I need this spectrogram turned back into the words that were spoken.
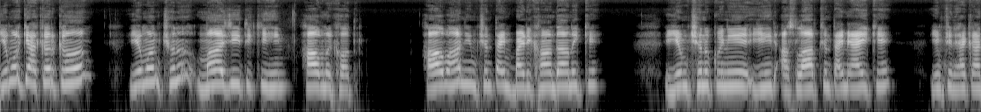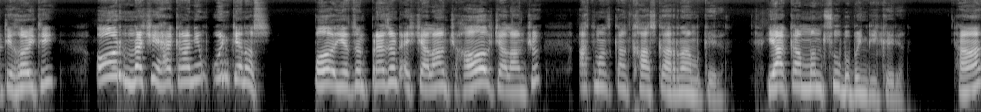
یِمو کیٛاہ کٔر کٲم؟ یِمن چھُنہٕ ماضی تہِ کِہیٖنۍ ہاونہٕ خٲطرٕ۔ ہاوہن یِم چھِنہٕ تَمہِ بَڑِ خاندانٕکۍ کینٛہہ، یِم چھِنہٕ کُنہِ یِہِنٛدۍ اصلاف چھِنہٕ تَمہِ آیہِ کینٛہہ، یِم چھِنہٕ ہٮ۪کان تہِ ہٲیتھٕے، اور نہ چھِ ہٮ۪کان یِم وٕنکٮ۪نس یۄس زن پریزنٹ اَسہِ چلان چھُ، حال چلان چھُ، اَتھ منٛز کانٛہہ خاص کارنامہٕ کٔرِتھ یا کانٛہہ منصوٗبہٕ بنٛدی کٔرِتھ۔ ہاں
